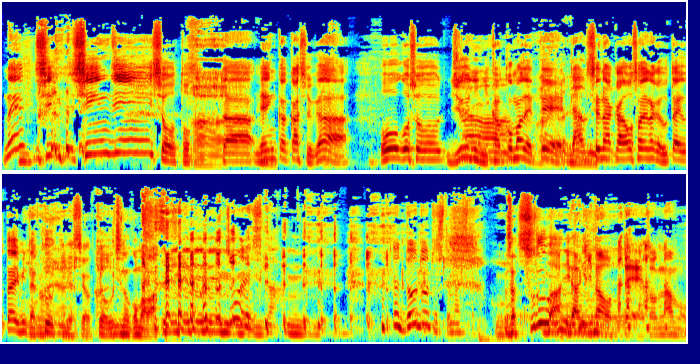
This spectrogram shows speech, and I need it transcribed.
ね、し新人賞を取った演歌歌手が、大御所10人に囲まれて背中を押さえながら歌い歌いみたいな空気ですよ、今日うちの駒は。そうですか。堂々としてました？さするわ、開き直って、そんなもん。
